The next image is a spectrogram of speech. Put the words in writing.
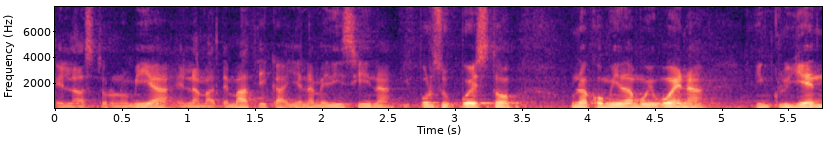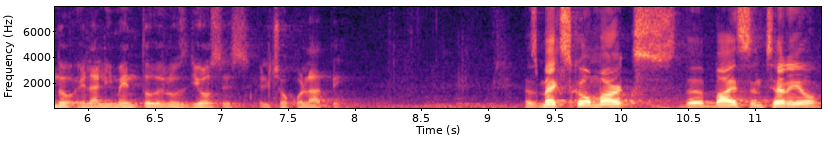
en la astronomía, en la matemática y en la medicina. Y por supuesto, una comida muy buena, incluyendo el alimento de los dioses, el chocolate. As Mexico marks the bicentennial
